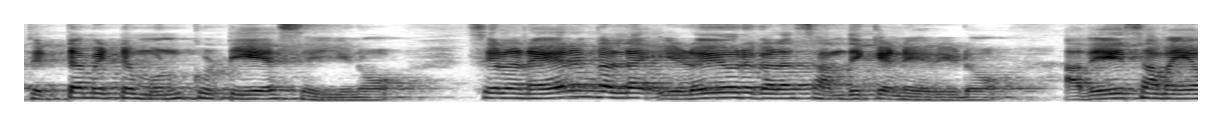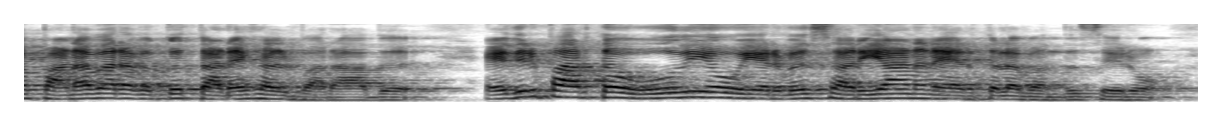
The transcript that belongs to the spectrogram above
திட்டமிட்டு முன்கூட்டியே செய்யணும். சில நேரங்களில் இடையூறுகளை சந்திக்க நேரிடும். அதே சமயம் பணவரவுக்கு தடைகள் வராது. எதிர்பார்த்த ஊதிய உயர்வு சரியான நேரத்தில் வந்து சேரும்.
